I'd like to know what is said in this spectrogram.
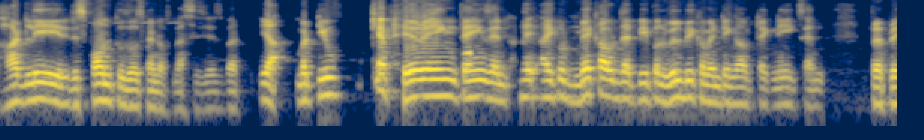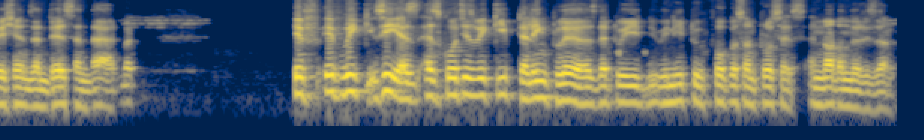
hardly respond to those kind of messages but yeah but you kept hearing things and I, I could make out that people will be commenting out techniques and preparations and this and that. But if if we see as as coaches we keep telling players that we we need to focus on process and not on the result.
